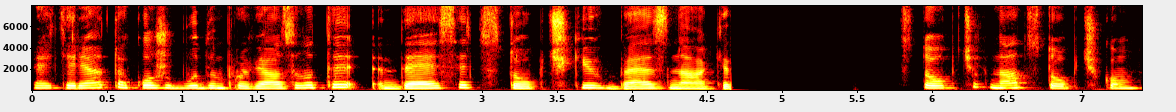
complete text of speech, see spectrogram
Третій ряд також будемо пров'язувати 10 стовпчиків без накиду. Стовпчик над стовпчиком.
